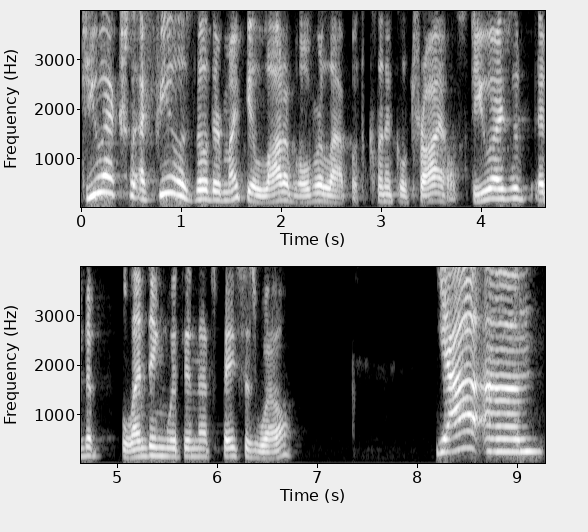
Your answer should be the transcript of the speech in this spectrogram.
Do you actually? I feel as though there might be a lot of overlap with clinical trials. Do you guys end up blending within that space as well? Yeah. Um,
